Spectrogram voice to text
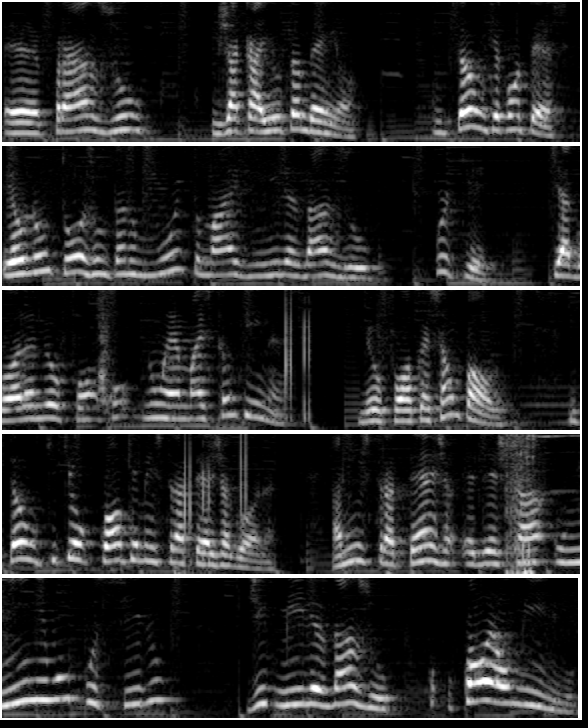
é, para Azul e já caiu também, ó. Então, o que acontece? Eu não tô juntando muito mais milhas da Azul. Por quê? Que agora meu foco não é mais Campinas, meu foco é São Paulo. Então, o que que eu, qual que é a minha estratégia agora? A minha estratégia é deixar o mínimo possível de milhas na Azul. Qual é o mínimo?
